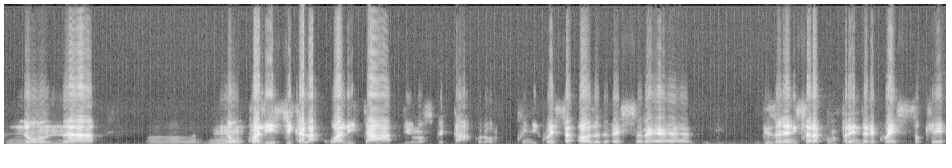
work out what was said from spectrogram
non non qualifica la qualità di uno spettacolo. Quindi questa cosa deve essere bisogna iniziare a comprendere questo, che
